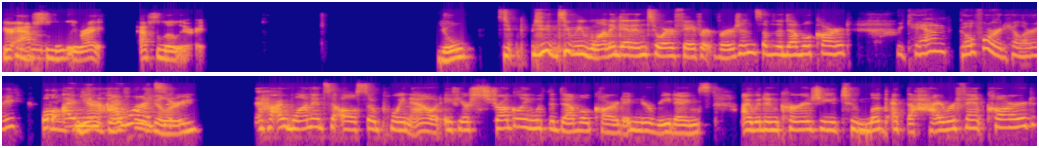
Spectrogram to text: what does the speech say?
You're mm-hmm. absolutely right. Absolutely right. Yo. Do, do we want to get into our favorite versions of the devil card? We can go for it, Hillary. Well, I mean, yeah, go I for it, Hillary. To, I wanted to also point out if you're struggling with the devil card in your readings, I would encourage you to mm-hmm. look at the Hierophant card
